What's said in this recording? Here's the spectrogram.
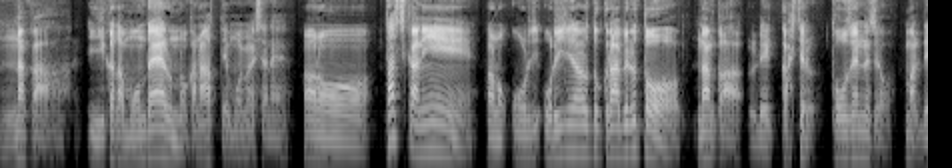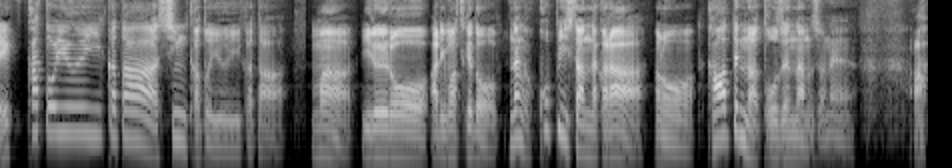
なんか、言い方問題あるのかなって思いましたね。あのー、確かに、あのオリ、オリジナルと比べると、なんか、劣化してる。当然ですよ。まあ、劣化という言い方、進化という言い方、まあ、いろいろありますけど、なんかコピーしたんだから、あの、変わってるのは当然なんですよね。あ、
